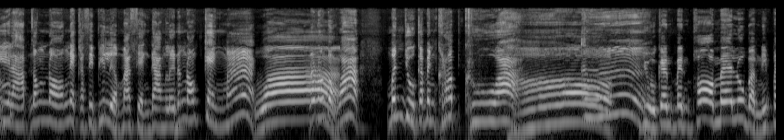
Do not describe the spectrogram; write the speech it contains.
พี่รับน้องๆเนี่ยกระซิบพี่เหลือมมาเสียงดังเลยน้องๆเก่งมากว้าแล้วน้องบอกว่ามันอยู่กันเป็นครอบครัวอ๋อเอออยู่กันเป็นพ่อแม่ลูกแบบนี้ไป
